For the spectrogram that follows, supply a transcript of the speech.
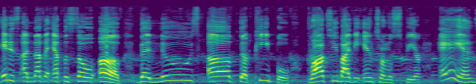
It is another episode of The News of the People, brought to you by the Internal Sphere, and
